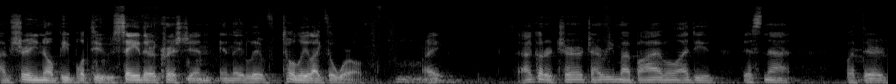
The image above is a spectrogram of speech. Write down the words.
I'm sure you know people too say they're Christian and they live totally like the world, right? So I go to church, I read my Bible, I do this and that, but they're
